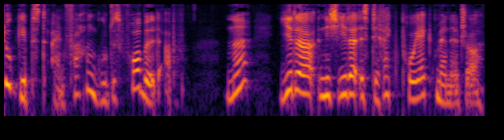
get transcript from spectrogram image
Du gibst einfach ein gutes Vorbild ab. Ne? Jeder, nicht jeder ist direkt Projektmanager.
